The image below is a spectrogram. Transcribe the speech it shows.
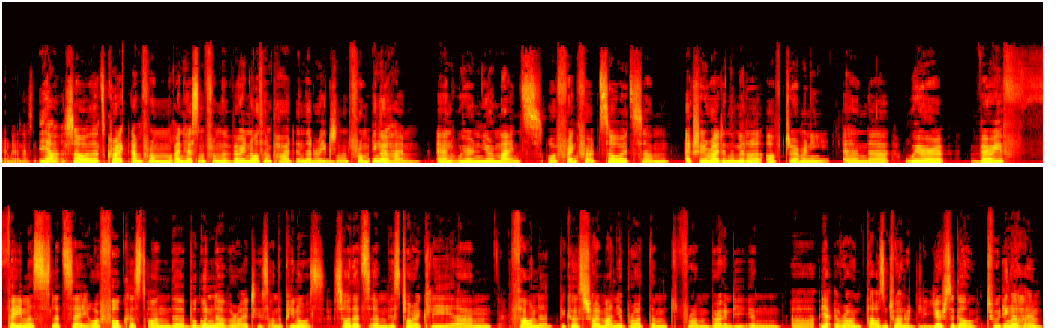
in Rheinhessen? Yeah, so that's correct. I'm from Rheinhessen, from the very northern part in that region, from Ingelheim. And we're near Mainz or Frankfurt, so it's um, actually right in the middle of Germany. And uh, we're very famous, let's say, or focused on the Burgunder varieties, on the Pinots. So that's um, historically um, founded because Charlemagne brought them from Burgundy in uh, yeah around 1,200 years ago to Ingelheim,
